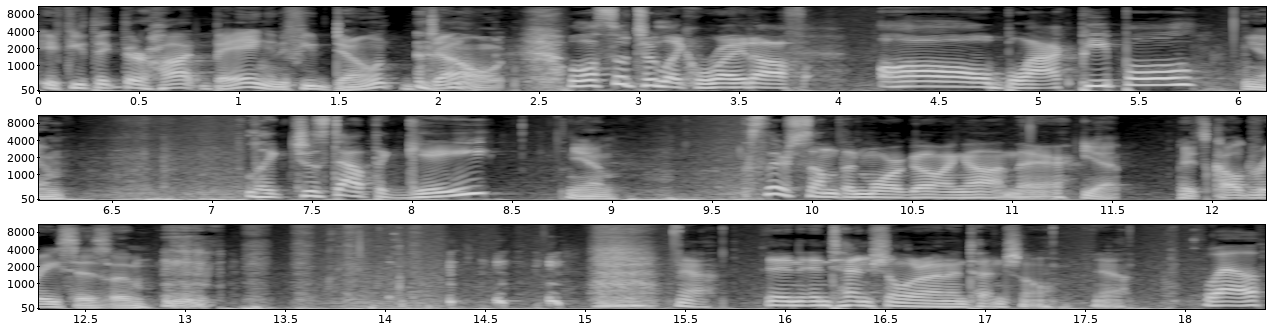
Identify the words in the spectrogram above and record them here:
if you think they're hot, bang. And if you don't, don't. Well, also to like write off all black people, yeah. like just out the gate. Yeah. So there's something more going on there. Yeah. It's called racism. Yeah, in, intentional or unintentional. Yeah. Well,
